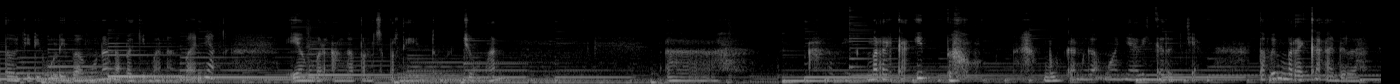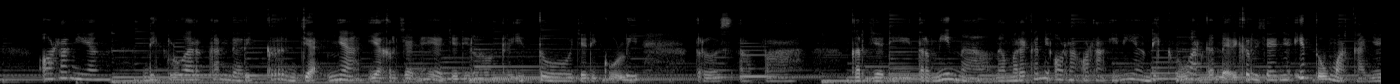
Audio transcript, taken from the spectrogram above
atau jadi kuli bangunan apa gimana? Banyak yang beranggapan seperti itu. Cuman uh, mereka itu bukan nggak mau nyari kerja tapi mereka adalah orang yang dikeluarkan dari kerjanya. Ya kerjanya ya jadi laundry itu jadi kuli terus apa kerja di terminal. Nah mereka nih orang-orang ini yang dikeluarkan dari kerjanya itu makanya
